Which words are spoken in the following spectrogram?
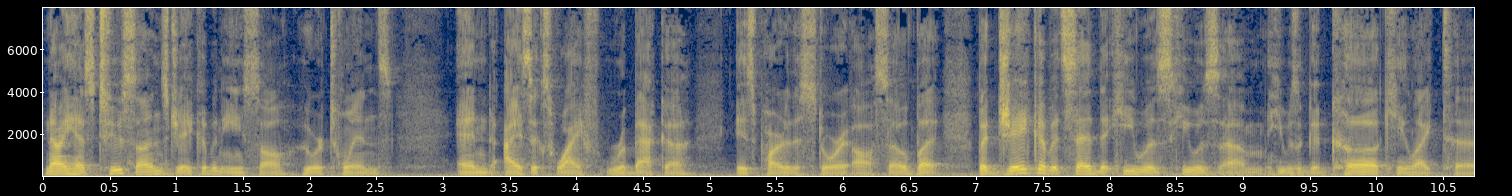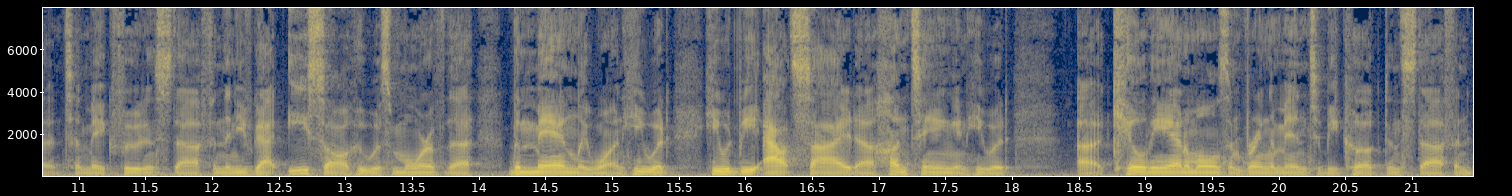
Now he has two sons, Jacob and Esau, who are twins, and Isaac's wife Rebecca is part of the story also. But but Jacob, it said that he was he was um, he was a good cook. He liked to to make food and stuff. And then you've got Esau, who was more of the the manly one. He would he would be outside uh, hunting, and he would uh, kill the animals and bring them in to be cooked and stuff. And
